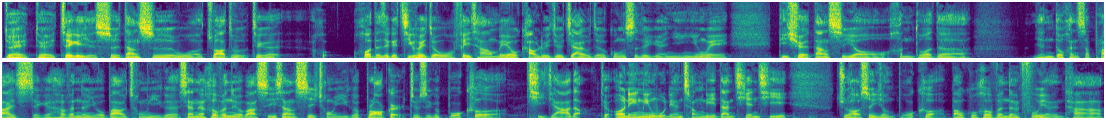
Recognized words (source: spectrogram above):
对对，这个也是当时我抓住这个获得这个机会之后，我非常没有考虑就加入这个公司的原因，因为的确当时有很多的人都很 surprise 这个赫芬顿邮报从一个，现在赫芬顿邮报实际上是从一个 blogger 就是一个博客起家的，就二零零五年成立，但前期主要是一种博客，包括赫芬顿夫人她。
